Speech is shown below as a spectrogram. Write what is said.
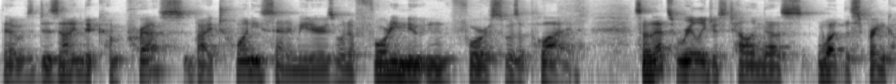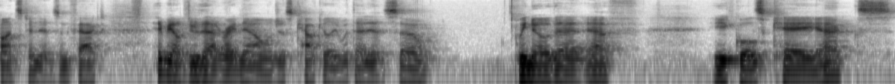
that was designed to compress by 20 centimeters when a 40 Newton force was applied. So that's really just telling us what the spring constant is. In fact, maybe I'll do that right now. We'll just calculate what that is. So we know that F equals Kx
